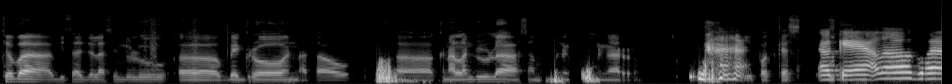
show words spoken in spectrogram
Coba bisa jelasin dulu uh, background atau uh, kenalan dulu lah sama pendengar di podcast. Oke, okay, halo, gue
